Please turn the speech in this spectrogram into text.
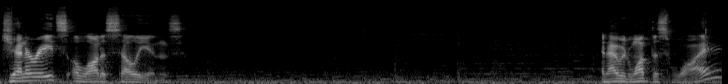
Generates a lot of Celliens. And I would want this why?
